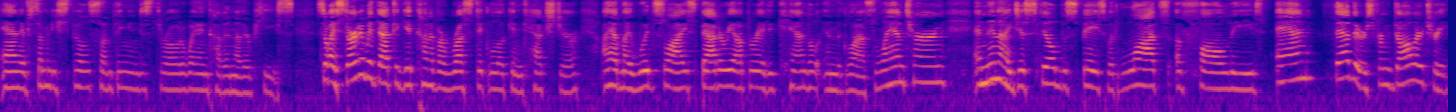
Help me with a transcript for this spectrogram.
And if somebody spills something, you just throw it away and cut another piece. So I started with that to give kind of a rustic look and texture. I have my wood slice battery operated candle in the glass lantern. And then I just filled the space with lots of fall leaves and feathers from Dollar Tree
